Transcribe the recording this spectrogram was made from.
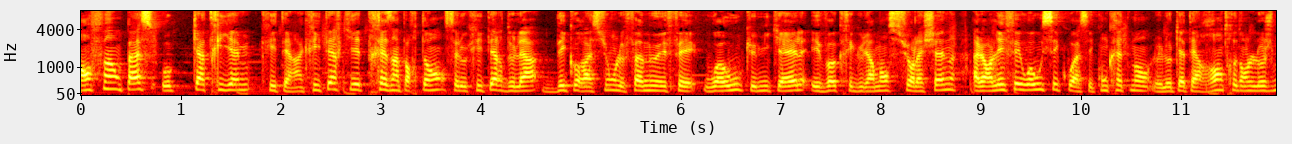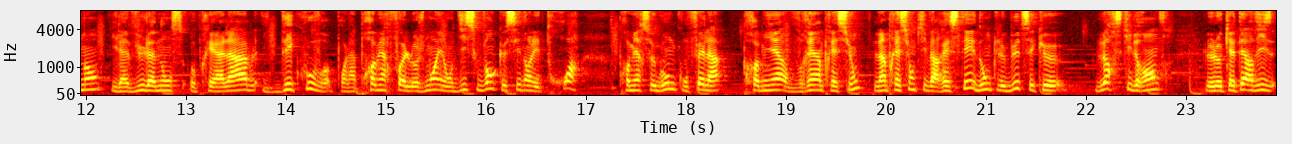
Enfin, on passe au quatrième critère, un critère qui est très important, c'est le critère de la décoration, le fameux effet waouh que Michael évoque régulièrement sur la chaîne. Alors l'effet waouh, c'est quoi? C'est concrètement le locataire rentre dans le logement, il a vu l'annonce au préalable, il découvre pour la première fois le logement et on dit souvent que c'est dans les trois premières secondes qu'on fait la première vraie impression, l'impression qui va rester. Donc le but c'est que lorsqu'il rentre, le locataire dise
